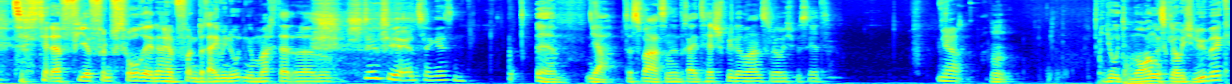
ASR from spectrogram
der da vier, fünf Tore innerhalb von drei Minuten gemacht hat oder so. Stimmt, wieder ganz vergessen. Ähm, ja, das war's. Ne? Drei Testspiele waren es, glaube ich, bis jetzt. Ja. Gut, morgen ist, glaube ich, Lübeck.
